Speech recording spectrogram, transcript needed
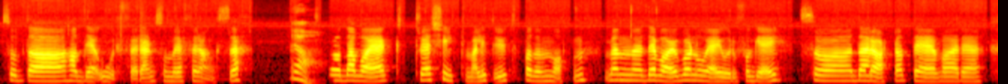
Så da hadde jeg ordføreren som referanse. Ja. Og da var jeg, tror jeg skilte meg litt ut på den måten. Men eh, det var jo bare noe jeg gjorde for gøy. Så det er rart at det var eh,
